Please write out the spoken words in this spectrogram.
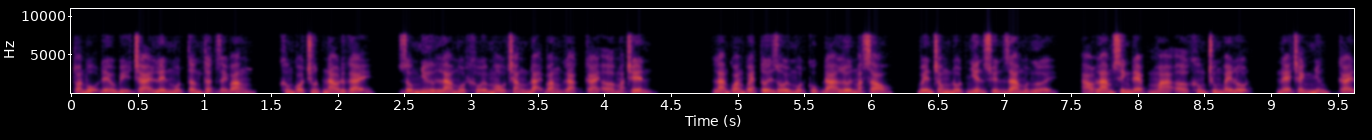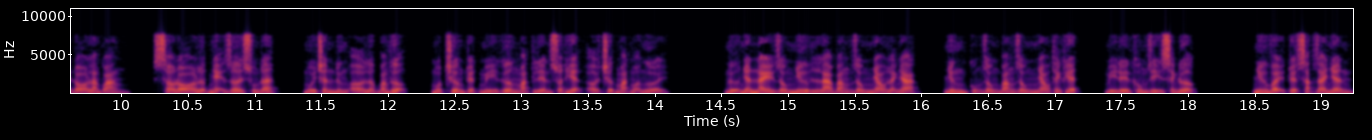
toàn bộ đều bị trải lên một tầng thật dày băng, không có chút nào đứt gãy, giống như là một khối màu trắng đại băng gạc cái ở mặt trên. Lam quang quét tới rồi một cục đá lớn mặt sau, bên trong đột nhiên xuyến ra một người, áo lam xinh đẹp mà ở không trung bay lượn né tránh những cái đó lam quang, sau đó lướt nhẹ rơi xuống đất, mũi chân đứng ở lớp băng thượng, một trương tuyệt mỹ gương mặt liền xuất hiện ở trước mặt mọi người. Nữ nhân này giống như là băng giống nhau lạnh nhạt, nhưng cũng giống băng giống nhau thánh khiết, bị đến không gì sánh được. Như vậy tuyệt sắc gia nhân,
